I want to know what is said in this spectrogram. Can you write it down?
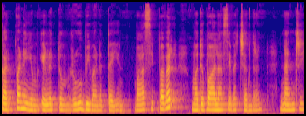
கற்பனையும் எழுத்தும் ரூபி வனத்தையின் வாசிப்பவர் மதுபாலா சிவச்சந்திரன். நன்றி.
